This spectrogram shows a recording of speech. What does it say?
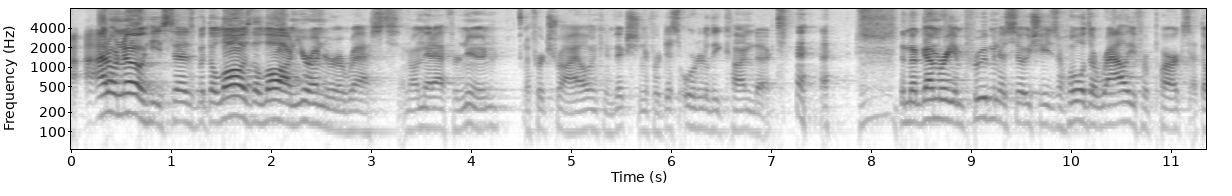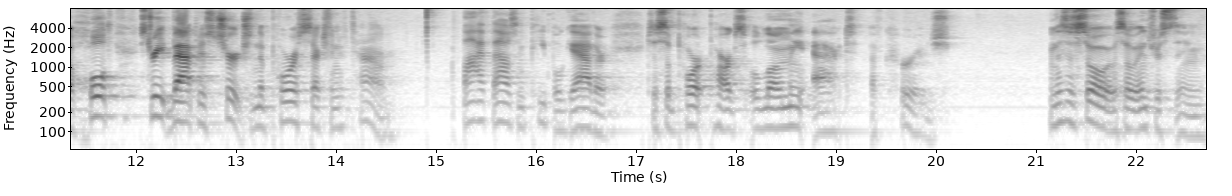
I, don't know, he says, but the law is the law and you're under arrest. And on that afternoon of her trial and conviction for disorderly conduct, the Montgomery Improvement Association holds a rally for Parks at the Holt Street Baptist Church in the poorest section of town. 5,000 people gather to support Parks' lonely act of courage. And this is so, so interesting,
